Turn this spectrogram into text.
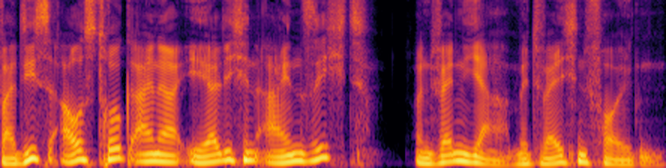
War dies Ausdruck einer ehrlichen Einsicht? Und wenn ja, mit welchen Folgen?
